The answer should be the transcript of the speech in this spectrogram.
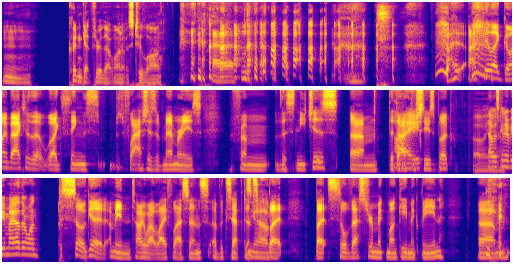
hmm. Couldn't get through that one. It was too long. I, I feel like going back to the like things flashes of memories from the Sneetches, um, the Dr. I- Seuss book. Oh, yeah. That was going to be my other one. So good. I mean, talk about life lessons of acceptance. Yeah. But but Sylvester McMonkey McBean, um,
